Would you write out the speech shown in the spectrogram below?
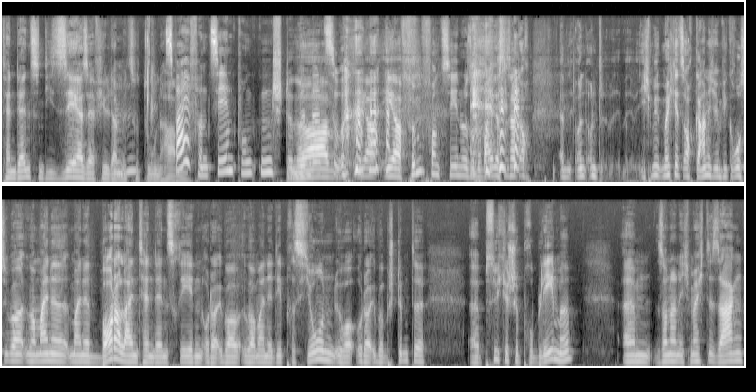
Tendenzen, die sehr, sehr viel damit mhm. zu tun haben. Zwei von zehn Punkten stimmen ja, dazu. Eher, eher fünf von zehn oder so, wobei das ist halt auch, ähm, und, und ich möchte jetzt auch gar nicht irgendwie groß über, über meine, meine Borderline-Tendenz reden oder über, über meine Depressionen über, oder über bestimmte äh, psychische Probleme, ähm, sondern ich möchte sagen,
